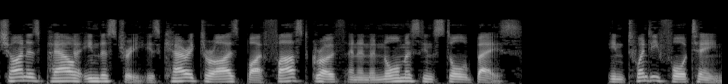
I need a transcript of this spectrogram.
China's power industry is characterized by fast growth and an enormous installed base. In 2014,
